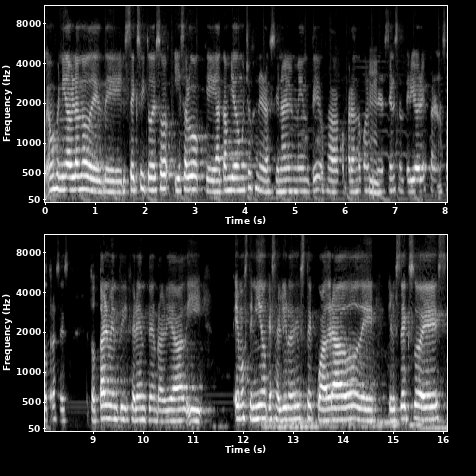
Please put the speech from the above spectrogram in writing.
hemos venido hablando del sexo y todo eso, y es algo que ha cambiado mucho generacionalmente, o sea, comparando con las mm. generaciones anteriores, para nosotras es totalmente diferente en realidad, y hemos tenido que salir de este cuadrado de el sexo es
